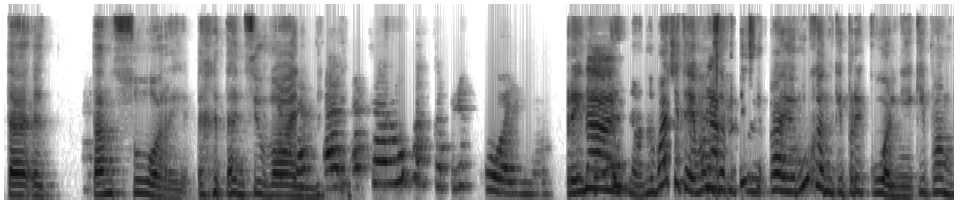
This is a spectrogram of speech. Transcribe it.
та, е, танцори, танцювальні. А, а ця руханка прикольна. Прикольно. Ну, бачите, я вам завжди шукаю руханки прикольні, які б вам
